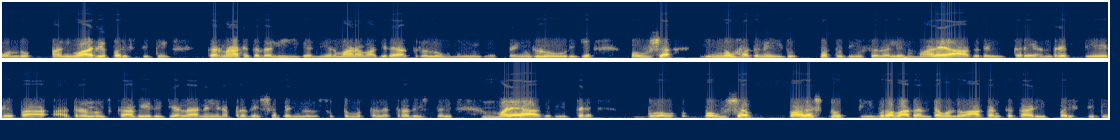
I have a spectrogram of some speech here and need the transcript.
ಒಂದು ಅನಿವಾರ್ಯ ಪರಿಸ್ಥಿತಿ ಕರ್ನಾಟಕದಲ್ಲಿ ಈಗ ನಿರ್ಮಾಣವಾಗಿದೆ. ಅದರಲ್ಲೂ ಮುಂ- ಬೆಂಗಳೂರಿಗೆ ಬಹುಶಃ ಇನ್ನು ಹದಿನೈದು ಇಪ್ಪತ್ತು ದಿವಸದಲ್ಲಿ ಮಳೆ ಆಗದೆ ಇದ್ದರೆ ಅಂದ್ರೆ ಬೇರೆ ಅದರಲ್ಲೂ ಕಾವೇರಿ ಜಲಾನಯನ ಪ್ರದೇಶ ಬೆಂಗಳೂರು ಸುತ್ತಮುತ್ತಲ ಪ್ರದೇಶದಲ್ಲಿ ಮಳೆ ಆಗದೆ ಇದ್ದರೆ ಬಹು- ಬಹುಶಃ ಬಹಳಷ್ಟು ತೀವ್ರವಾದಂತ ಒಂದು ಆತಂಕಕಾರಿ ಪರಿಸ್ಥಿತಿ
